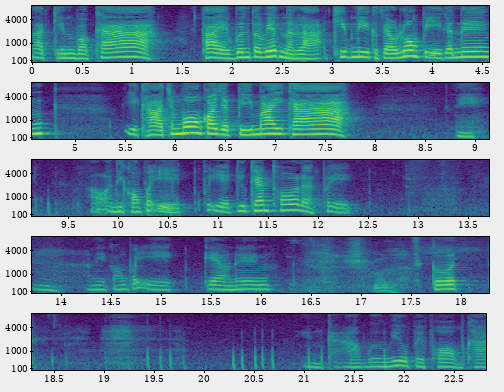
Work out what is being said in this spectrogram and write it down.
น่ากินบอกค่ะถ่ายเบิ่งตะเวนนั่นละคลิปนี้ก็จะเอาลงไปอีกอันหนึง อีกหาชั่วโมงก็จะปีใหม่ค่ะ นี่ เอาอันนี้ของพระเอก พระเอกอยู่แคนโทษอะพระเอกอืมอันนี้ของพระเอกแก้วหนึ่ง Skål. สกดยิงค่ะเอาเบิ่งวิวไปพร้อมค่ะ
